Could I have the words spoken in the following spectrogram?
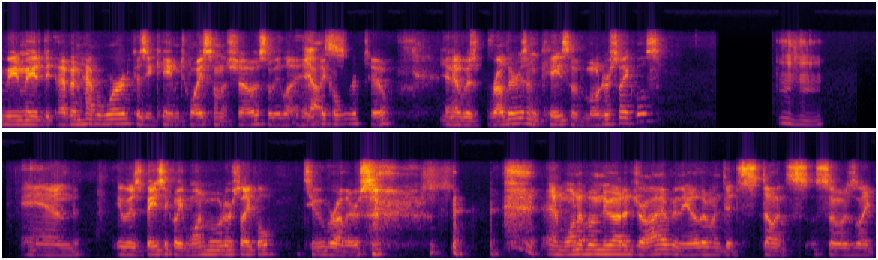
we made Evan have a word because he came twice on the show, so we let him pick a word too. And it was brothers in case of motorcycles Mm-hmm. and it was basically one motorcycle, two brothers, and one of them knew how to drive, and the other one did stunts. So it was like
